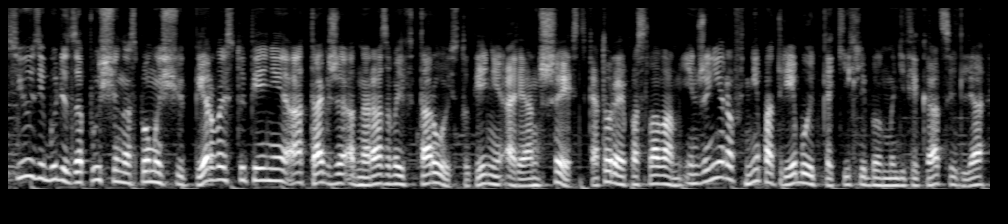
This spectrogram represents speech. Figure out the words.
Сьюзи будет запущена с помощью первой ступени, а также одноразовой второй ступени Ариан 6, которая, по словам инженеров, не потребует каких-либо модификаций для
